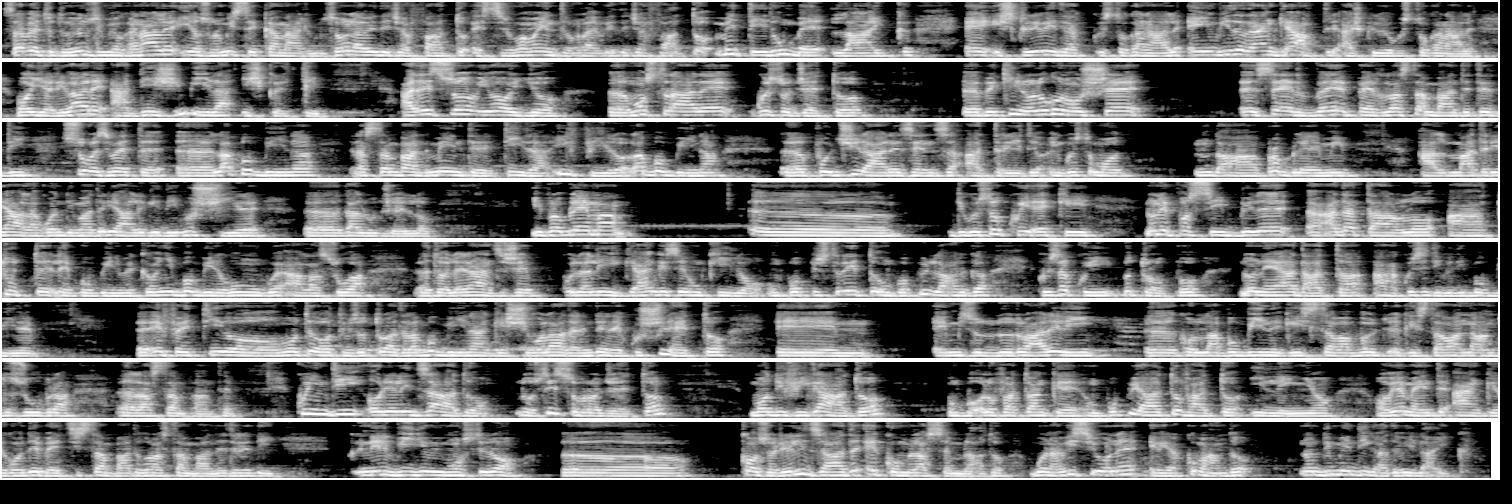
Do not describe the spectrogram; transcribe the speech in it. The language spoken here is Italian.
Salve a tutti, benvenuti sul mio canale, io sono Mr. Camarium, se non l'avete già fatto e sicuramente non l'avete già fatto, mettete un bel like e iscrivetevi a questo canale e invitate anche altri a iscrivervi a questo canale. Voglio arrivare a 10.000 iscritti. Adesso vi voglio eh, mostrare questo oggetto, eh, per chi non lo conosce eh, serve per la stampante 3D, sopra si mette eh, la bobina, la stampante mentre tira il filo, la bobina eh, può girare senza attrito in questo modo non dà problemi al materiale a quanti materiale che deve uscire eh, dall'ugello. Il problema eh, di questo qui è che non è possibile adattarlo a tutte le bobine perché ogni bobina comunque ha la sua eh, tolleranza. C'è quella lì che anche se è un chilo un po' più stretto un po' più larga questa qui purtroppo non è adatta a questi tipi di bobine. eh, effetti io molte volte mi sono trovata la bobina che è scivolata all'interno del cuscinetto e, e, mi sono dovuto trovare lì eh, con la bobina che stava, che stava andando sopra eh, la stampante. Quindi ho realizzato lo stesso progetto modificato l'ho fatto anche un po' più alto fatto in legno ovviamente anche con dei pezzi stampati con la stampante 3D nel video vi mostrerò uh, cosa realizzate e come l'ho assemblato. Buona visione e mi raccomando non dimenticatevi like.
